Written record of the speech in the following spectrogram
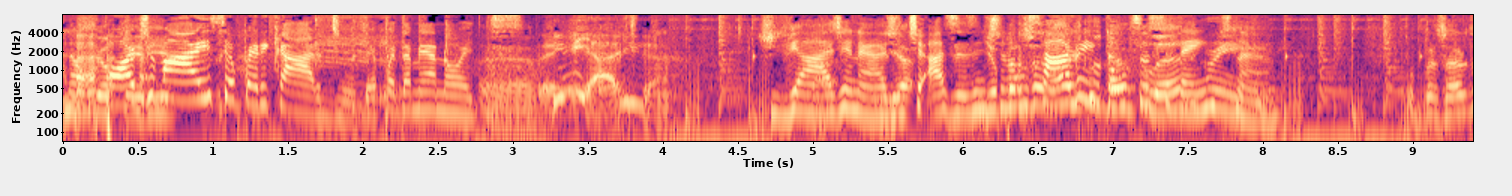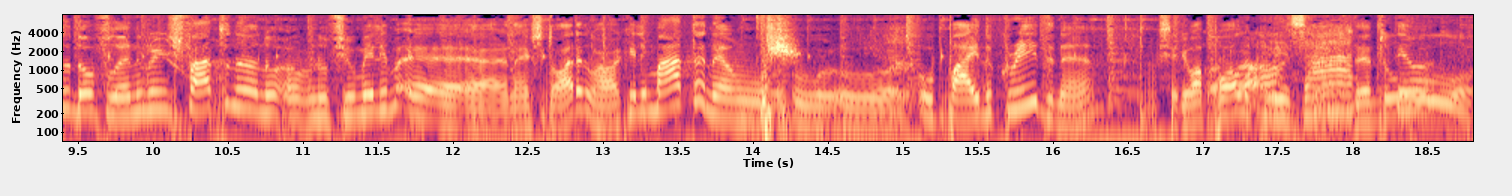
Não Seu pode peri- mais, seu pericárdio, depois da meia-noite. Que viagem, cara. Que viagem, né? A gente, às vezes a gente não sabe tantos Dolph acidentes, Lundgren, né? O personagem do Dolph Lundgren, de fato, no, no, no filme, ele, é, é, na história do rock, ele mata né, o, o, o pai do Creed, né? Que Seria o Apollo Creed. exato. Né? Tanto que tem, o-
